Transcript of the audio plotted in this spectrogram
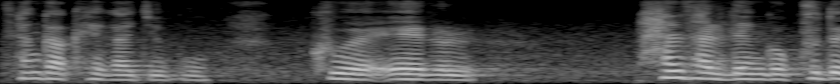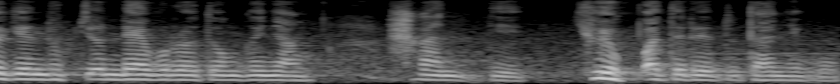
생각해가지고 그 애를 한 살 된 거 구덕에 눅져 내버려둔 그냥 하간 네 교육받으래도 다니고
